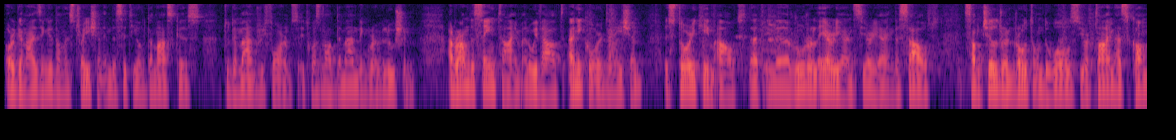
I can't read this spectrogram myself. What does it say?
organizing a demonstration in the city of Damascus to demand reforms. It was not demanding revolution. Around the same time, and without any coordination, a story came out that in a rural area in Syria, in the south, some children wrote on the walls, Your time has come,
